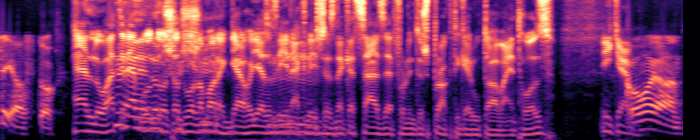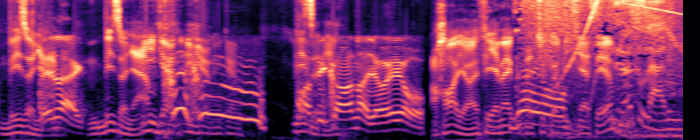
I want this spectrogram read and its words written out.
Sziasztok! Hello, hát te nem Hello, gondoltad volna ma reggel, hogy ez az éneklés, ez neked 100 000 forintos praktiker utalványt hoz. Igen. Komolyan? Bizonyám. Tényleg? Bizonyám. Igen, igen, igen. Patika, nagyon jó. Hajaj, figyelj, megmutatjuk, hogy mit nyertél. Gratulálunk!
